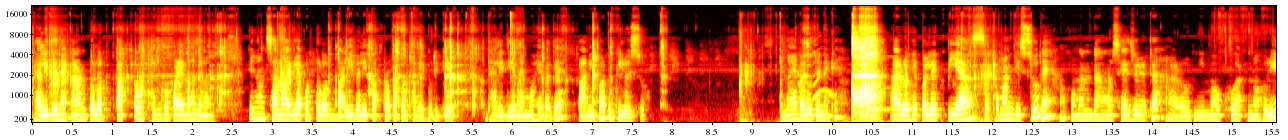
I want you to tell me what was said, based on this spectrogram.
ঢালি দিয়া নাই কাৰণ তলত পাত্ৰ থাকিব পাৰে নহয় জানো? কিছুমান চানাবিলাকত তলত বালি বালি পাত্ৰ পাত্ৰ থাকে গতিকে ঢালি দিয়া নাই মই সেইভাগে পানীৰ পৰা টুকি লৈছোঁ। নাই বাৰু তেনেকৈ। আৰু সেইফালে পিঁয়াজ অকণমান দিছোঁ। অকণমান ডাঙৰ চাইজৰ এটা আৰু নিমখ সোৱাদ অনুসৰি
